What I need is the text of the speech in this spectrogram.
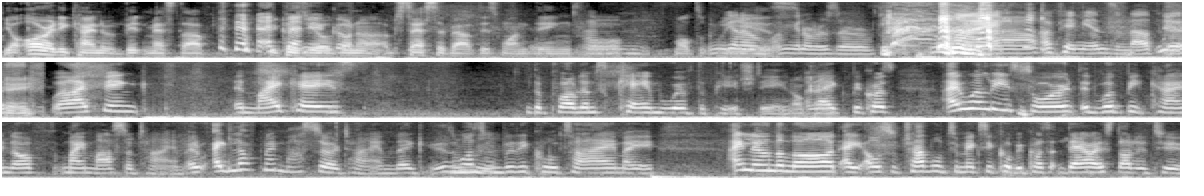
You're already kind of a bit messed up because Then you you're go. gonna obsess about this one thing for multiple I'm gonna years. I'm gonna reserve my uh, opinions about this. Okay. Well, I think in my case, the problems came with the PhD. Okay. Like, because I really thought it would be kind of my master time. I, I loved my master time. Like, it was a mm-hmm. really cool time. I I learned a lot. I also traveled to Mexico because there I started to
